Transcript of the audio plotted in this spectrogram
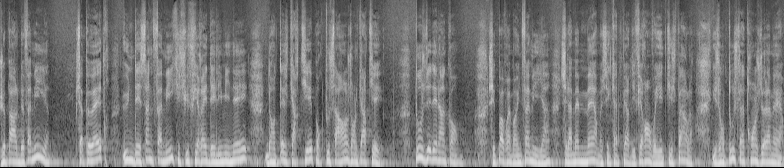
Je parle de famille. Ça peut être une des cinq familles qui suffirait d'éliminer dans tel quartier pour que tout s'arrange dans le quartier. Tous des délinquants. C'est pas vraiment une famille, hein. c'est la même mère, mais c'est quatre pères différents, vous voyez de qui je parle. Ils ont tous la tronche de la mère.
